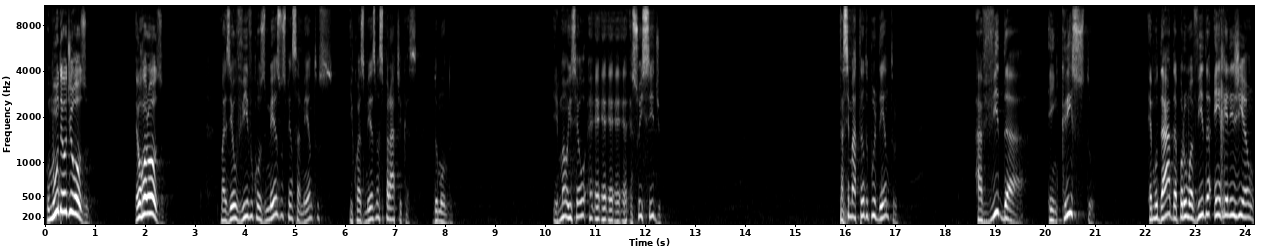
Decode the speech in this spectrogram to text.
O mundo é odioso, é horroroso. Mas eu vivo com os mesmos pensamentos e com as mesmas práticas do mundo. Irmão, isso é, é, é, é suicídio. Está se matando por dentro. A vida em Cristo é mudada por uma vida em religião.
